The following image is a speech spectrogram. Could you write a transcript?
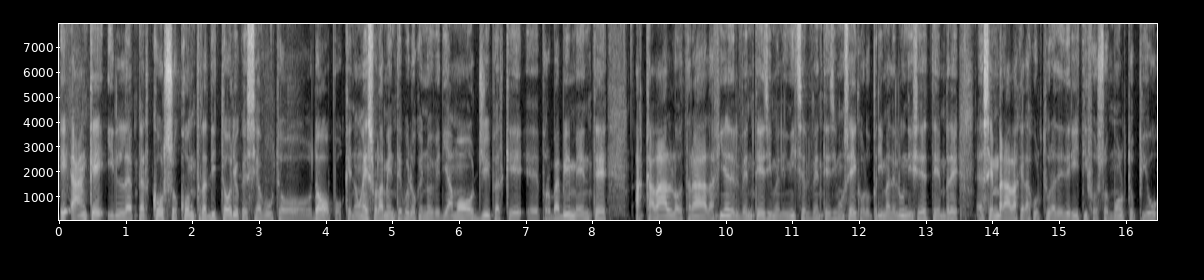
e anche il percorso contraddittorio che si è avuto dopo, che non è solamente quello che noi vediamo oggi, perché eh, probabilmente a cavallo tra la fine del XX e l'inizio del XX secolo, prima dell'11 settembre, eh, sembrava che la cultura dei diritti fosse molto più,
